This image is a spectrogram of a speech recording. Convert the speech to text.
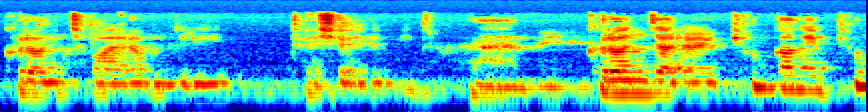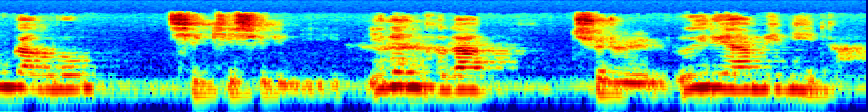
그런 저와 여러분들이 되셔야 됩니다. 그런 자를 평강의 평강으로 지키시리니 이는 그가 주를 의뢰함이니이다.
